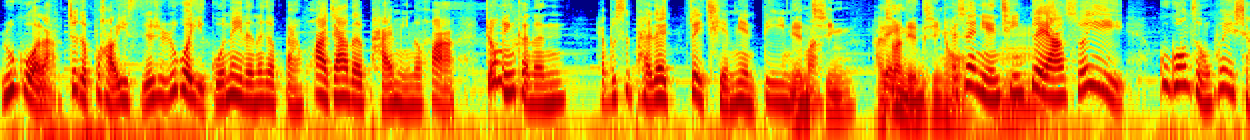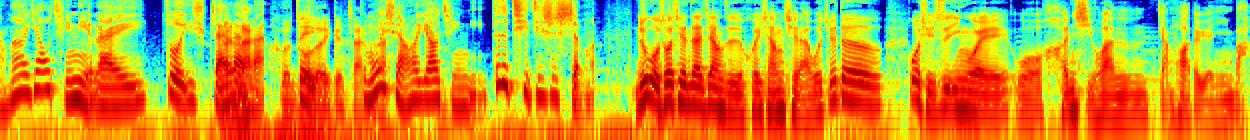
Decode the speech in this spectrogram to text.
如果啦，这个不好意思，就是如果以国内的那个版画家的排名的话，周明可能还不是排在最前面第一名嘛？年轻还算年轻哦，还算年轻，对啊。所以故宫怎么会想到邀请你来做一展览嘛？合作的一个展，怎么会想要邀请你？这个契机是什么？如果说现在这样子回想起来，我觉得 或许是因为我很喜欢讲话的原因吧。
